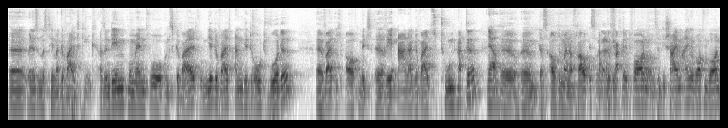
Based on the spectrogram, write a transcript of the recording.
äh, wenn es um das Thema Gewalt ging. Also in dem Moment, wo uns Gewalt, wo mir Gewalt angedroht wurde, äh, weil ich auch mit äh, realer Gewalt zu tun hatte. Ja. Äh, ähm, das Auto meiner Frau ist Oder abgefackelt worden und sind die Scheiben eingeworfen worden.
